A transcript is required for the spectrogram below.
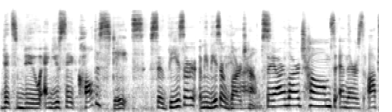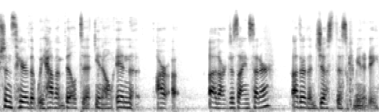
that's new, and you say called estates. So these are, I mean, these are they large are. homes. They are large homes, and there's options here that we haven't built it, you know, in our at our design center other than just this community.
